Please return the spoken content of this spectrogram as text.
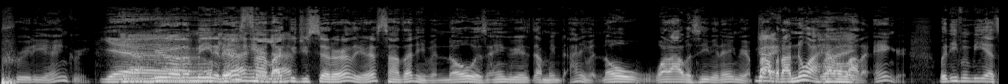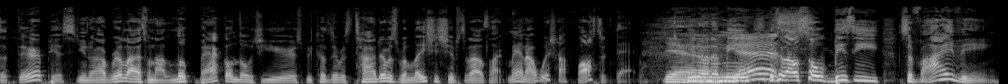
pretty angry. Yeah. You know what I mean? and Okay, I there's times, like what you said earlier, there's times I didn't even know as angry as, I mean, I didn't even know what I was even angry about, Right. but I knew I had Right. a lot of anger. But even me as a therapist, you know, I realized when I look back on those years, because there was time, there was relationships that I was like, man, I wish I fostered that. Yeah. You know what I mean? Yes. Because I was so busy surviving,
